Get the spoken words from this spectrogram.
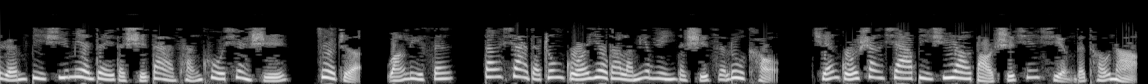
人必须面对的十大残酷现实。作者王丽芬。当下的中国又到了命运的十字路口，全国上下必须要保持清醒的头脑，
